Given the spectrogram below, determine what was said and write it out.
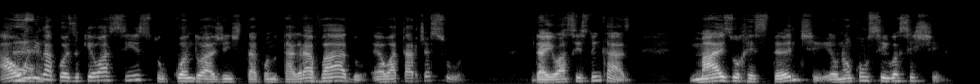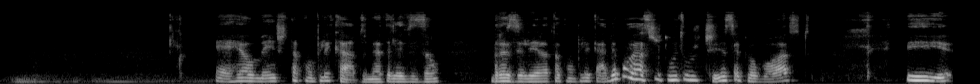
a é. única coisa que eu assisto quando a gente está quando está gravado é o A Tarde é Sua. Daí eu assisto em casa. Mas o restante eu não consigo assistir. É, realmente está complicado, né? A televisão brasileira está complicada. Eu assisto muito notícia, que eu gosto. E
